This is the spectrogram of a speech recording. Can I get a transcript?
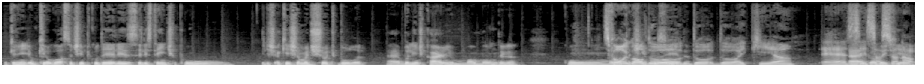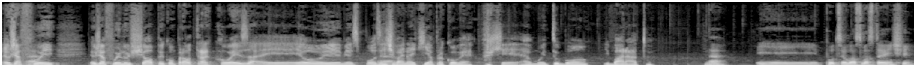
O, que, o que eu gosto típico deles, eles têm tipo. Eles, aqui chama de shotbullar. É bolinho de carne, uma almôndega. Com Se for igual do, do, do, IKEA, é, é sensacional. IKEA. Eu já é. fui. É. Eu já fui no shopping comprar outra coisa. E eu e minha esposa, a gente é. vai na IKEA pra comer. Porque é muito bom e barato. É. E, putz, eu gosto bastante.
